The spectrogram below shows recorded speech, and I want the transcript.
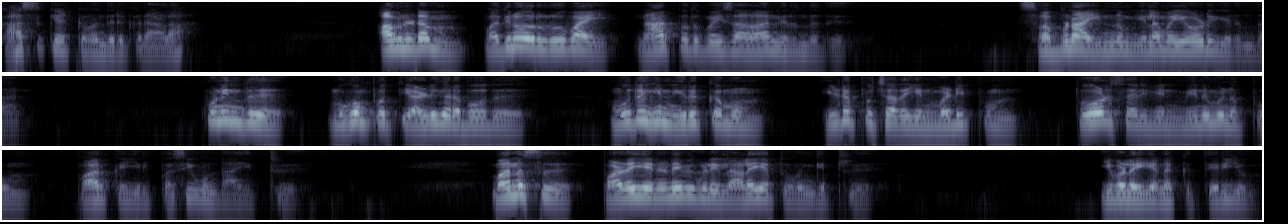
காசு கேட்க வந்திருக்கிறாளா? அவனிடம் பதினோரு ரூபாய் நாற்பது பைசா தான் இருந்தது. ஸ்வப்னா இன்னும் இளமையோடு இருந்தாள். குனிந்து முகம் பொத்தி அழுகிற போது முதுகின் இறுக்கமும் இடுப்பு சதையின் மடிப்பும் தோல் சரிவின் மினுமினுப்பும் பார்க்கையில் பசி உண்டாயிற்று. மனசு பழைய நினைவுகளில் அலைய துவங்கிற்று. இவளை எனக்கு தெரியும்.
